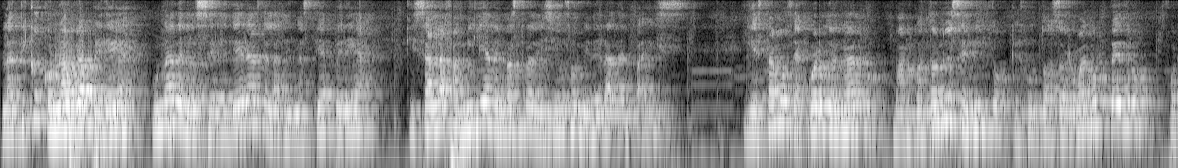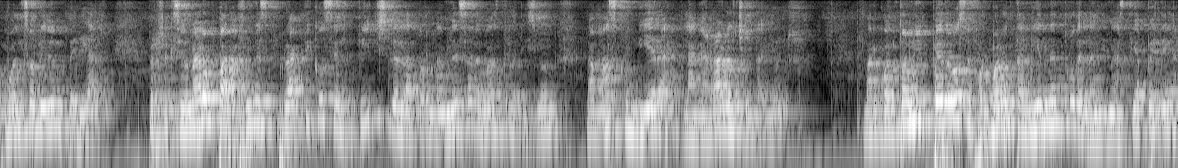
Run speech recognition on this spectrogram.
Platico con Laura Perea, una de las herederas de la dinastía Perea, quizá la familia de más tradición sonidera del país. Y estamos de acuerdo en algo, Marco Antonio Cedillo, que junto a su hermano Pedro formó el sonido imperial, perfeccionaron para fines prácticos el pitch de la tornamesa de más tradición, la más cumbiera, la Garrar 88. Marco Antonio y Pedro se formaron también dentro de la dinastía Perea,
